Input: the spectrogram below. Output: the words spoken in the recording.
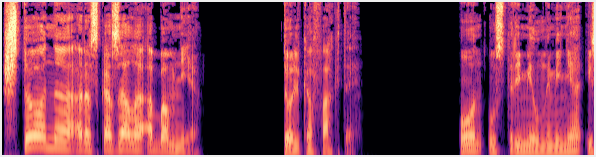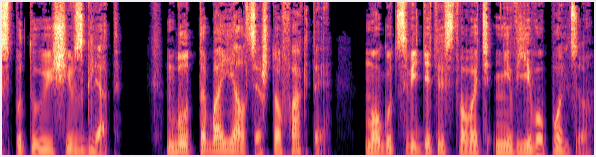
«Что она рассказала обо мне?» «Только факты». Он устремил на меня испытующий взгляд будто боялся, что факты могут свидетельствовать не в его пользу.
